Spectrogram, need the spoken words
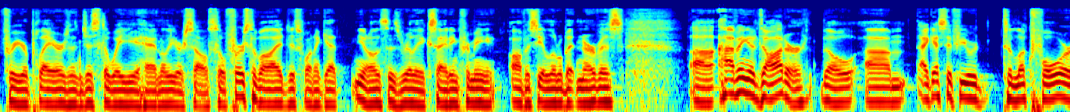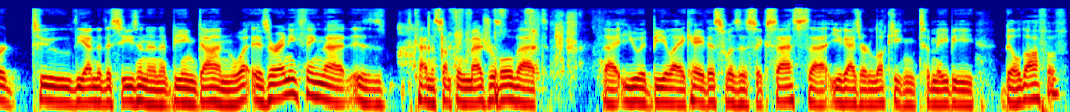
for your players and just the way you handle yourself. So first of all, I just want to get you know this is really exciting for me. Obviously, a little bit nervous. Uh, having a daughter, though, um, I guess if you were to look forward to the end of the season and it being done, what is there anything that is kind of something measurable that that you would be like, hey, this was a success that you guys are looking to maybe build off of?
